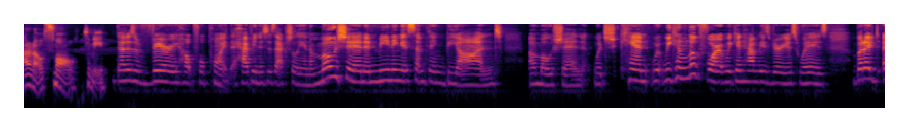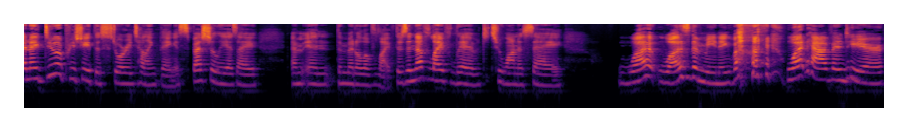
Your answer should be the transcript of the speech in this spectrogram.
I don't know, small to me. That is a very helpful point that happiness is actually an emotion and meaning is something beyond emotion which can we can look for it we can have these various ways. But i and i do appreciate the storytelling thing especially as i am in the middle of life. There's enough life lived to want to say what was the meaning behind what happened here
